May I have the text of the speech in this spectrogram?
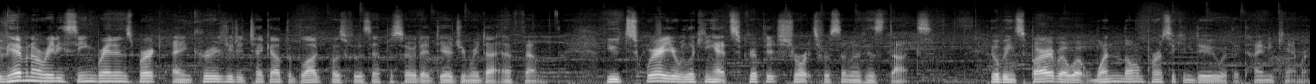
If you haven't already seen Brandon's work, I encourage you to check out the blog post for this episode at daredreamer.fm. You'd swear you were looking at scripted shorts for some of his docs. You'll be inspired by what one lone person can do with a tiny camera.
